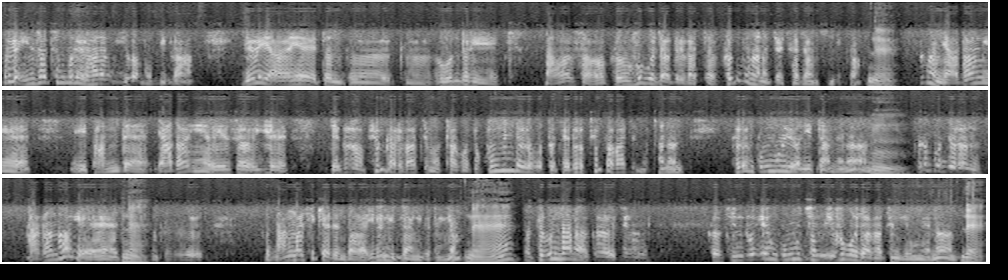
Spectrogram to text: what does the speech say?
우리가 인사청문회를 하는 이유가 뭡니까? 여야의 어떤 그, 그 의원들이 나와서 그 후보자들 갖다 검증하는 절차지 않습니까? 네. 그러면 야당의 이 반대, 야당에 의해서 이게 제대로 평가를 받지 못하고 또 국민들로부터 제대로 평가받지 못하는 그런 국무위원이 있다면은 음. 그런 분들은 과감하게 네. 그, 그 낙마시켜야 된다 이런 입장이거든요. 네. 어, 더군다나 그 지금 그 김부겸 국무총리 후보자 같은 경우에는 네.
